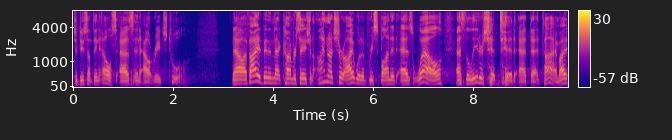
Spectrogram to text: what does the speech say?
to do something else as an outreach tool. Now, if I had been in that conversation, I'm not sure I would have responded as well as the leadership did at that time. I,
